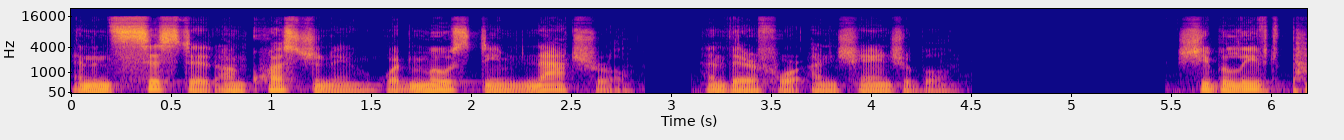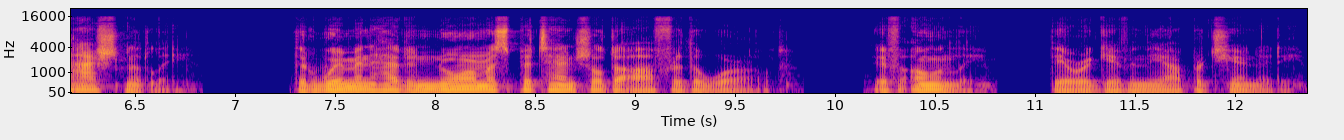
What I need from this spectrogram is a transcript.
and insisted on questioning what most deemed natural and therefore unchangeable. She believed passionately that women had enormous potential to offer the world, if only they were given the opportunity.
